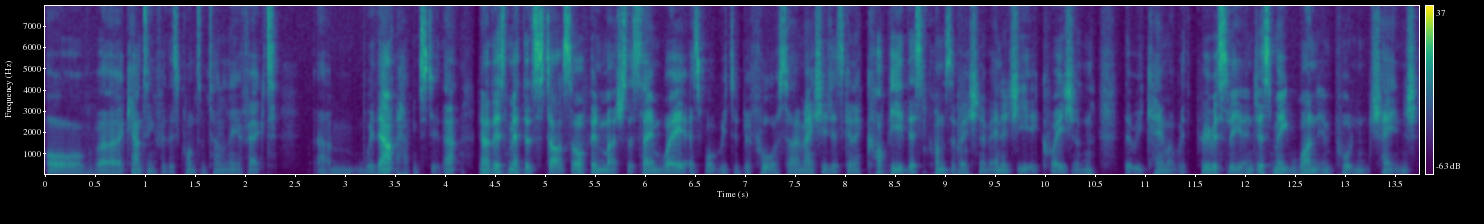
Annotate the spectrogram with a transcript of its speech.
of uh, accounting for this quantum tunneling effect um, without having to do that. Now this method starts off in much the same way as what we did before, so I'm actually just going to copy this conservation of energy equation that we came up with previously and just make one important change.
